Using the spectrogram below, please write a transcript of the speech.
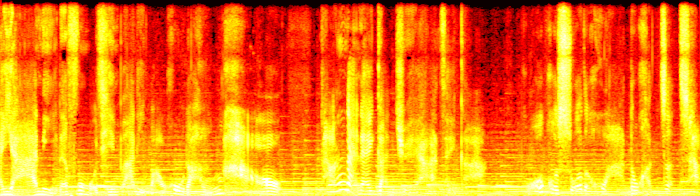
哎呀，你的父母亲把你保护得很好。康奶奶感觉呀、啊，这个婆婆说的话都很正常，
